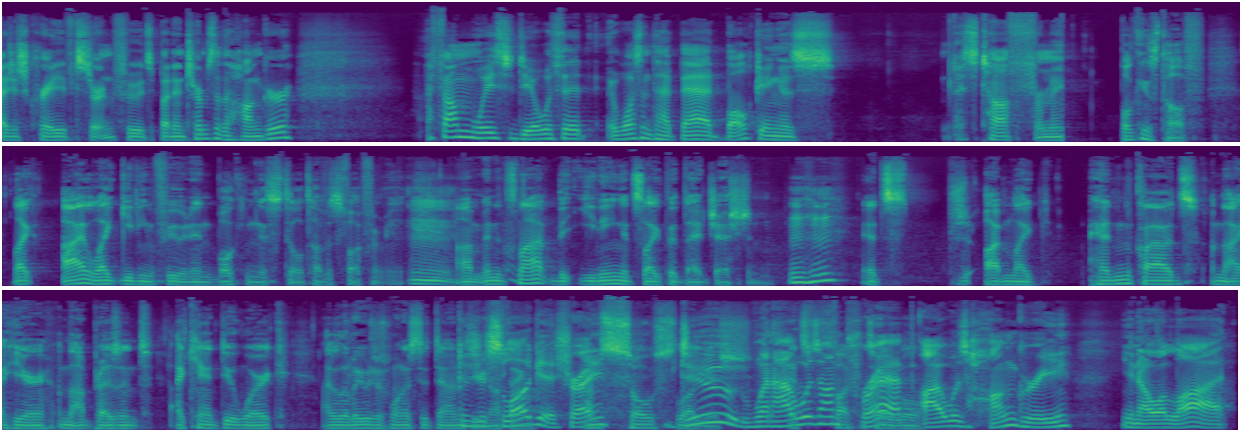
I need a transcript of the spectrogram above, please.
I just craved certain foods. But in terms of the hunger, I found ways to deal with it. It wasn't that bad. Bulking is it's tough for me. bulking's tough. Like I like eating food, and bulking is still tough as fuck for me. Mm. Um, and it's not the eating; it's like the digestion. Mm-hmm. It's I'm like head in the clouds. I'm not here. I'm not present. I can't do work. I literally just want to sit down Because do you're nothing. sluggish, right? I'm so sluggish, Dude, when I It's was on prep, terrible. I was hungry, you know, a lot.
